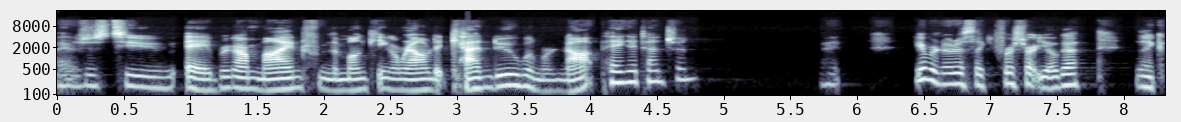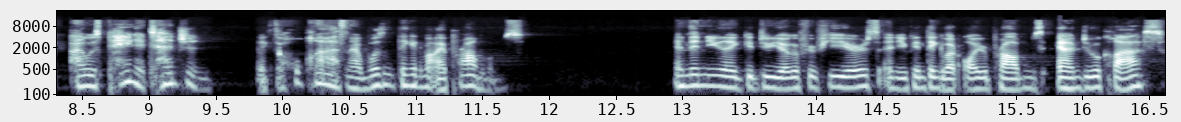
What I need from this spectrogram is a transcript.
It's just to a bring our mind from the monkeying around it can do when we're not paying attention. Right? You ever notice like you first start yoga, like I was paying attention like the whole class and I wasn't thinking about my problems. And then you like do yoga for a few years and you can think about all your problems and do a class.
